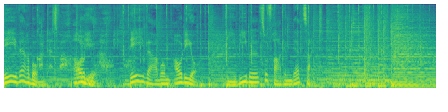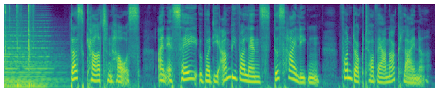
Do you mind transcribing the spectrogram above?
De Verbum. Gottes Wort. Audio. De Verbum Audio. Die Bibel zu Fragen der Zeit. Das Kartenhaus. Ein Essay über die Ambivalenz des Heiligen von Dr. Werner Kleine.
